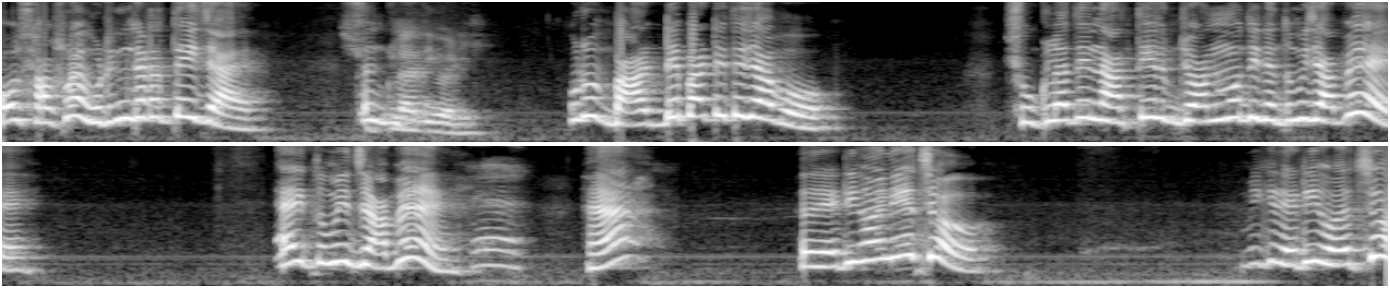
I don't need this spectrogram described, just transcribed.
ও সবসময় হুডিন কাটাতেই যায়। শুক্লাদি বাড়ি। পুরো বার্থডে পার্টিতে যাব। শুক্লাদি নাতির জন্মদিনে তুমি যাবে? এই তুমি যাবে? হ্যাঁ। রেডি হয়ে নিয়েছ? তুমি কি রেডি হয়েছো?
